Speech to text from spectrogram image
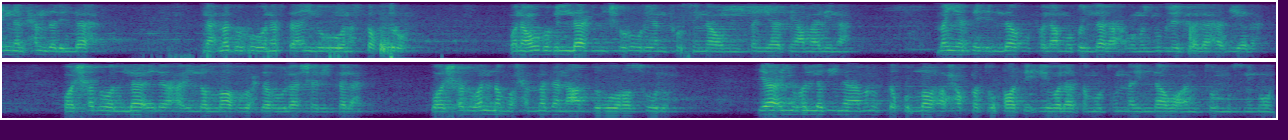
إن الحمد لله نحمده ونستعينه ونستغفره ونعوذ بالله من شرور أنفسنا ومن سيئات أعمالنا. من يهده الله فلا مضل له ومن يضلل فلا هادي له. وأشهد أن لا إله إلا الله وحده لا شريك له. وأشهد أن محمدا عبده ورسوله. يا أيها الذين آمنوا اتقوا الله حق تقاته ولا تموتن إلا وأنتم مسلمون.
